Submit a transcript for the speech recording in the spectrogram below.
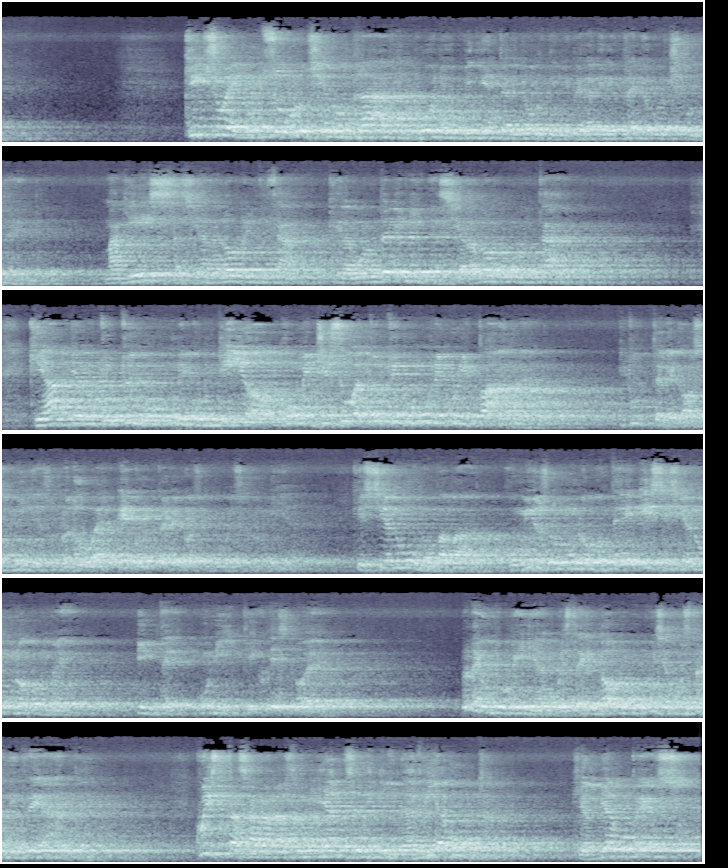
che cioè non solo siano bravi, buoni e obbedienti agli ordini per avere il premio corrispondente, ma che essa sia la loro eredità, che la volontà divina sia la loro volontà, che abbiano tutto in comune con Dio come Gesù ha tutto in comune con il Padre. Tutte le cose mie sono due e tutte le cose tue sono mie. Che siano uno, papà, come io sono uno con te, essi siano uno con me, in te, uniti. Questo è non è utopia, questo è il dono con cui siamo stati creati. Questa sarà la somiglianza divina riavuta che abbiamo perso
